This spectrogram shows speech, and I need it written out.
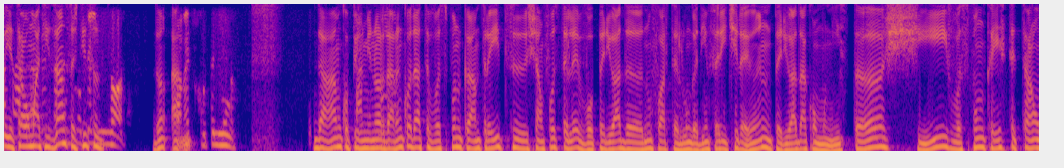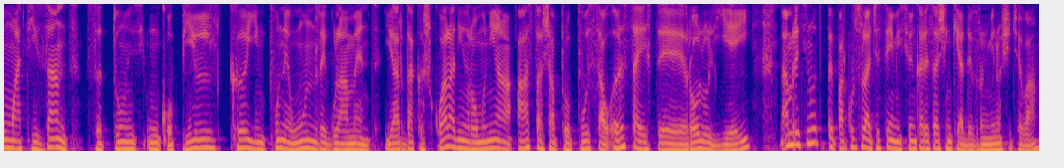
e traumatizant să știți să... Do- a- Aveți copil minor. Da, am copil minor, dar încă o dată vă spun că am trăit și am fost elev o perioadă nu foarte lungă, din fericire, în perioada comunistă și vă spun că este traumatizant să tunzi un copil că impune un regulament. Iar dacă școala din România asta și-a propus sau ăsta este rolul ei, am reținut pe parcursul acestei emisiuni, care s-a și încheiat de vreun minut și ceva,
